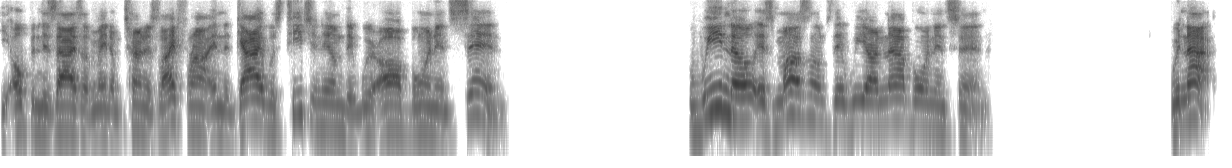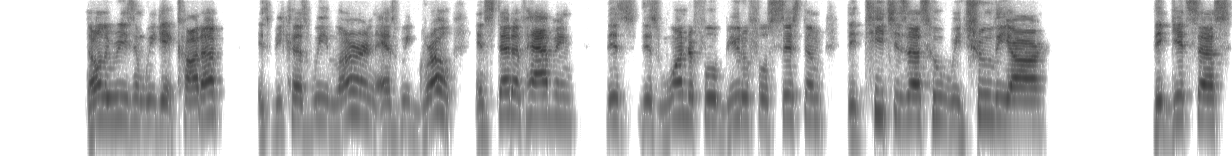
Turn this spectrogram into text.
he opened his eyes up, made him turn his life around. And the guy was teaching him that we're all born in sin. We know as Muslims that we are not born in sin. We're not. The only reason we get caught up is because we learn as we grow. Instead of having this, this wonderful, beautiful system that teaches us who we truly are, that gets us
